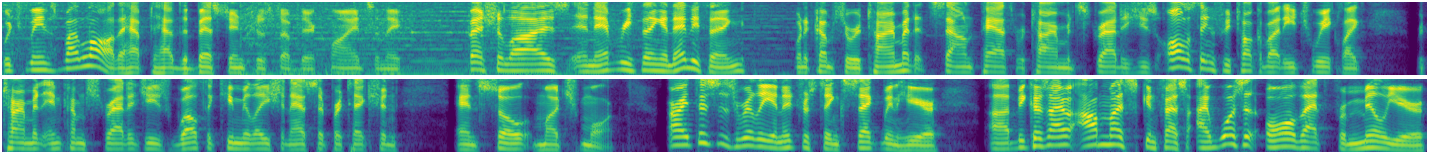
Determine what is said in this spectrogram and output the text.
which means by law they have to have the best interest of their clients, and they specialize in everything and anything when it comes to retirement. It's Sound Path Retirement Strategies, all the things we talk about each week, like retirement income strategies, wealth accumulation, asset protection, and so much more. All right, this is really an interesting segment here uh, because I, I must confess, I wasn't all that familiar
